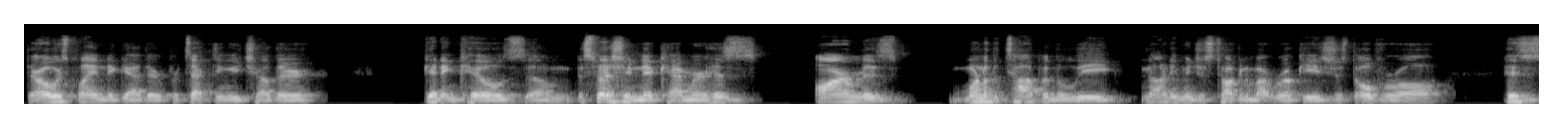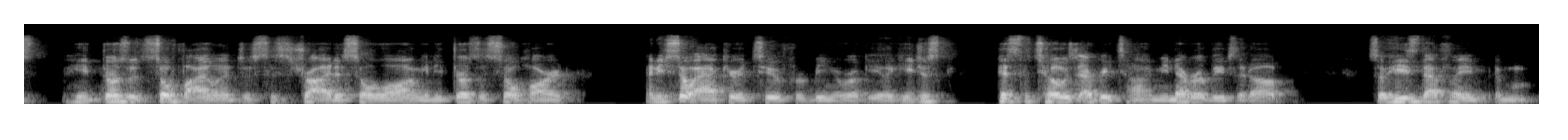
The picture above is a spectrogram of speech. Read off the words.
They're always playing together, protecting each other, getting kills. Um, especially Nick Hemmer, his arm is one of the top in the league. Not even just talking about rookies, just overall. His he throws it so violent, just his stride is so long, and he throws it so hard, and he's so accurate too for being a rookie. Like he just hits the toes every time. He never leaves it up. So he's definitely um,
